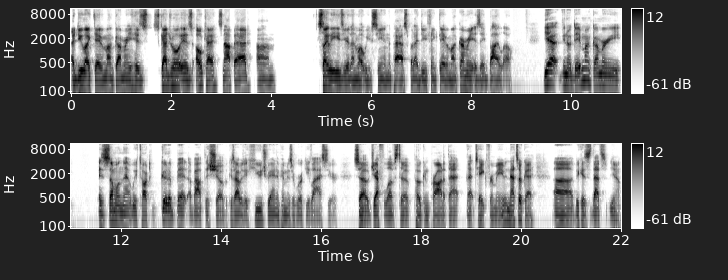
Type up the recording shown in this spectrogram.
I do like David Montgomery. His schedule is okay. It's not bad. Um, slightly easier than what we've seen in the past. But I do think David Montgomery is a buy low. Yeah, you know, David Montgomery is someone that we've talked a good a bit about this show because I was a huge fan of him as a rookie last year. So Jeff loves to poke and prod at that that take for me, and that's okay uh, because that's you know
